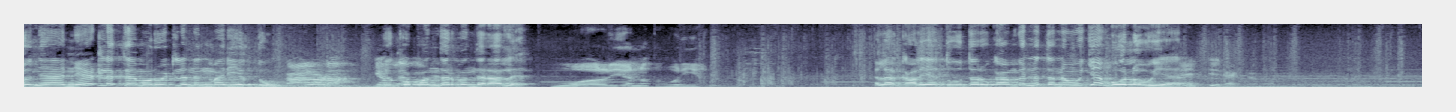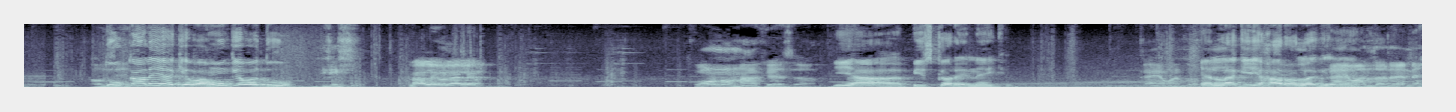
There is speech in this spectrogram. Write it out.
સોનિયા નેટ લગતા મારું એટલે નથી મારી એક તું કાં લોડા? કેમ લોકો પંદર પંદર હાલે. એટલે કાળિયા તું તારું કામ કરીને તને હું ક્યાં બોલાવું યાર? તું કાળિયા કેવા હું કેવા તું? લાલે લાલે કોનો નાખે છે? યા પીસ કરે નાખ કાંઈ વાંધો એ લાગી હારો લાગે કાંઈ વાંધો રે ને?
